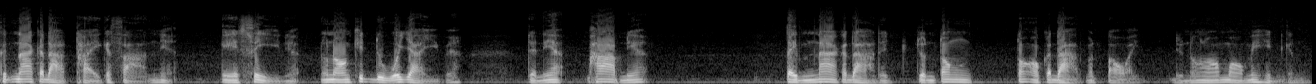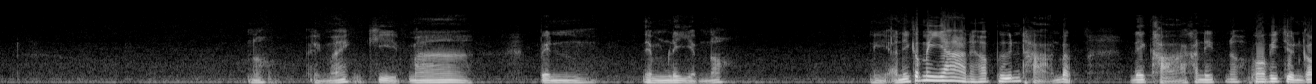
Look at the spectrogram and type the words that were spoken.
คือหน้ากระดาษถ่ายเอกสารเนี่ย A4 เนี่ย น้องๆคิดดูว่าใหญ่ไหมแต่เนี้ยภาพเนี้ยเต็มหน้ากระดาษเลยจนต้องต้องเอากระดาษมาต่อย เดี๋ยวน้องๆมองไม่เห็นกันเนาะเห็นไหมขีดมาเป็นเหลี่ยมเหลี่ยมเนาะนี่อันนี้ก็ไม่ยากนะครับ พื้นฐานแบบเลขาคณิตเนาะเพราะพี่จุนก็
